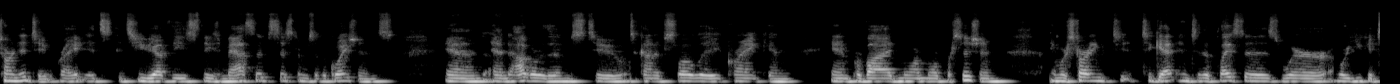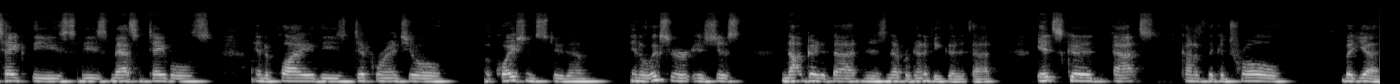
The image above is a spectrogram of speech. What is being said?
turned into right? It's it's you have these these massive systems of equations and and algorithms to to kind of slowly crank and and provide more and more precision. And we're starting to, to get into the places where where you could take these these massive tables and apply these differential equations to them. And elixir is just not good at that and is never going to be good at that. It's good at kind of the control but yeah,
